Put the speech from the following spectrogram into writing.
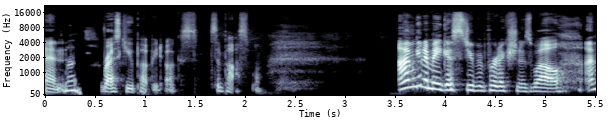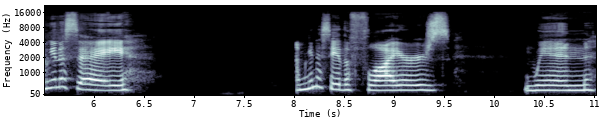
and Right. rescue puppy dogs. It's impossible. I'm gonna make a stupid prediction as well. I'm gonna say I'm gonna say the Flyers win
